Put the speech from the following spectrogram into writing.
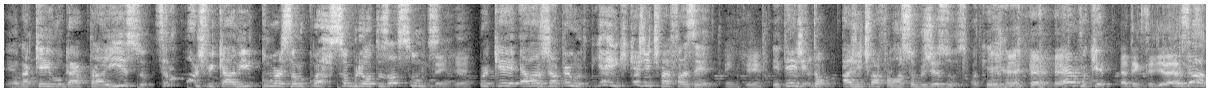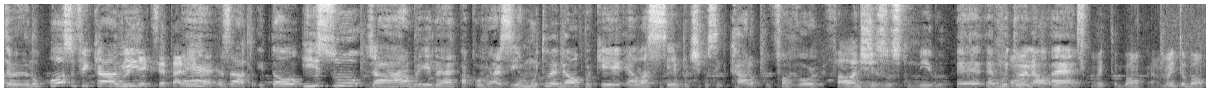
é, naquele lugar pra isso, você não pode ficar ali conversando com ela sobre outros assuntos. Entendi. Porque ela já pergunta, e aí, o que, que a gente vai fazer? Entendi. Entende? Então, a gente vai falar sobre Jesus, ok? é, porque Já tem que ser direto. Exato, né? eu não posso ficar ali. que que você tá ali? É, exato. Então, isso já abre, né, a conversa. E é muito legal porque ela sempre, tipo assim, cara, por favor, fala de Jesus comigo. É, é muito fome. legal. É. Muito bom, cara, muito bom.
